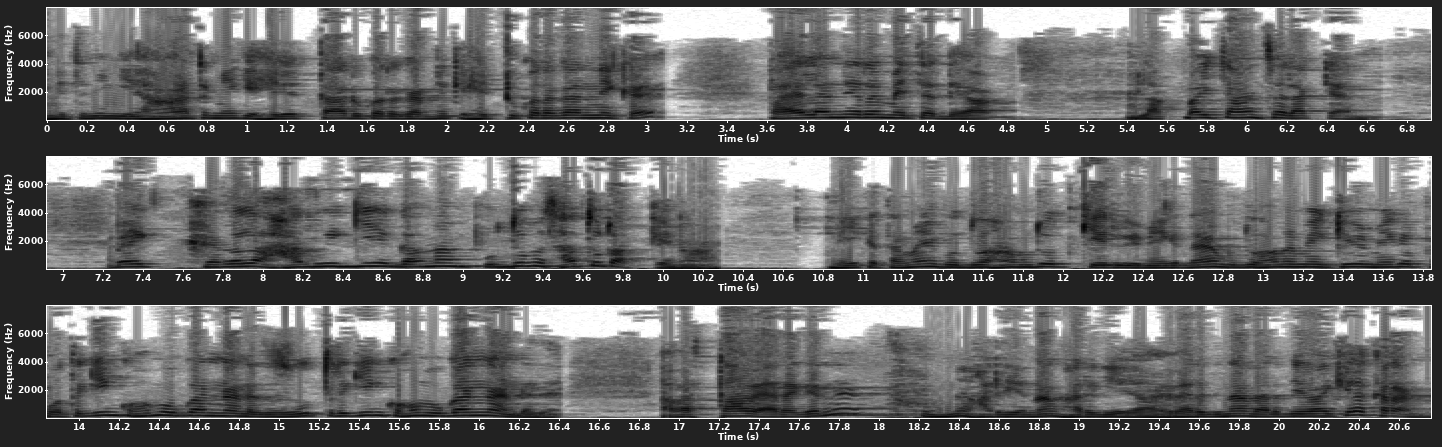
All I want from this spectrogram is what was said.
මෙතනින් එහාට මේක හෙලෙත්තාඩු කරගන්න එක හෙට්ටු කරගන්න එක ට්‍රයිල් ඇන්ඩ් එරර් මෙතඩ් එකක්. ලක් බයි chance එකක් යන්නේ. හැබැයි කරලා හරි ගිය ගමන් පුදුම සතුටක් එනවා. මේක තමයි බුදුහාමුදුරුවෝ කිරුවේ. මේක තමයි බුදුහාම මේ කිව්වේ මේක පොතකින් කොහොම උගන්වන්නද? සූත්‍රකින් කොහොම උගන්වන්නද? අවස්ථාව අරගෙන උන්න හරියනම් හරියයි. වැරදිනා වැරදිවා කියලා කරන්න.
